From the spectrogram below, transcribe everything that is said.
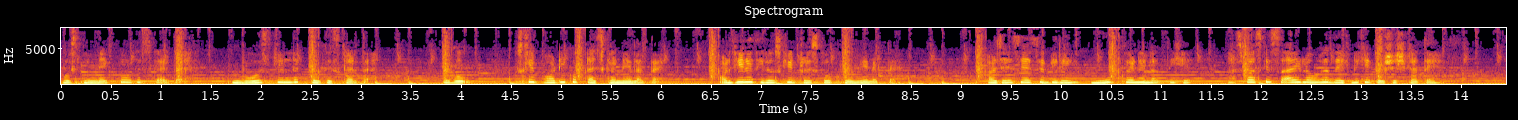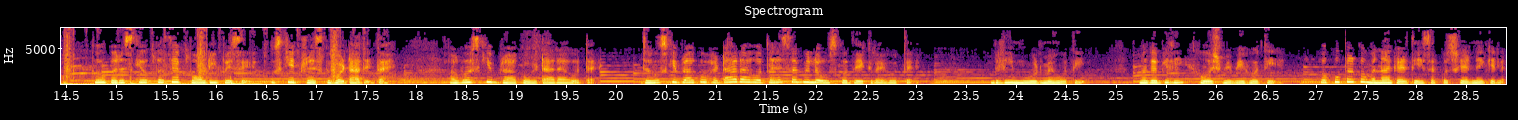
वो उसकी नेक को किस करता है, वो उसकी नेक को किस करता है, वो उसकी बॉडी को टच करने लगता है और धीरे धीरे उसकी ड्रेस को खोलने लगता है। और जैसे जैसे बिली मूव करने लगती है। आसपास के सारे लोग उसे देखने की कोशिश करते हैं। तो ऊपर उसके ऊपर से बॉडी पे से उसकी ड्रेस को हटा देता है। और वो उसकी ब्रा को हटा रहा होता है। जब उसकी ब्रा को हटा रहा होता है, सभी लोग उसको देख रहे होते बिली मूड में होती, मगर बिली होश में भी होती है। वो कूपर को मना करती है सब कुछ करने के लिए।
